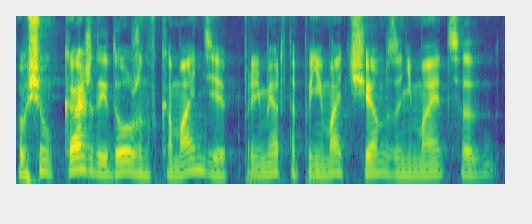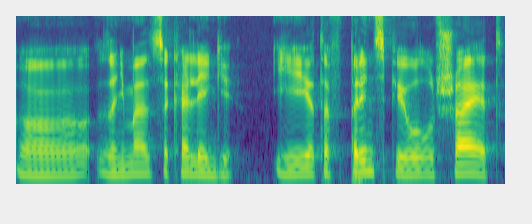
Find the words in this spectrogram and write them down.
В общем, каждый должен в команде примерно понимать, чем занимается, э, занимаются коллеги. И это, в принципе, улучшает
